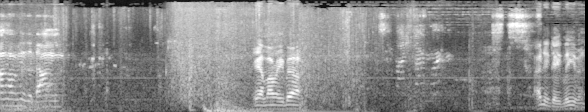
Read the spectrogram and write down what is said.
Over the bounty. Yeah, I'm already back. I think they leaving.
